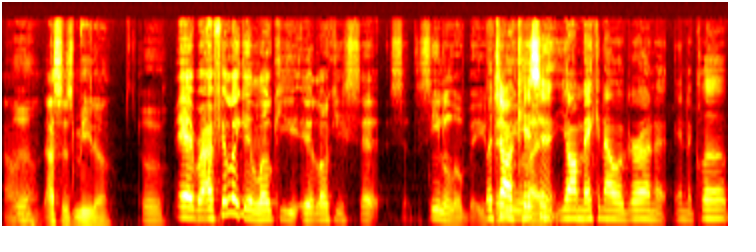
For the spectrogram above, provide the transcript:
I don't Yeah. know. That's just me though. Cool. Yeah, bro. I feel like it low key, it low key set, set the scene a little bit. You But y'all me? kissing, Like, y'all making out with a girl in the in the club.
